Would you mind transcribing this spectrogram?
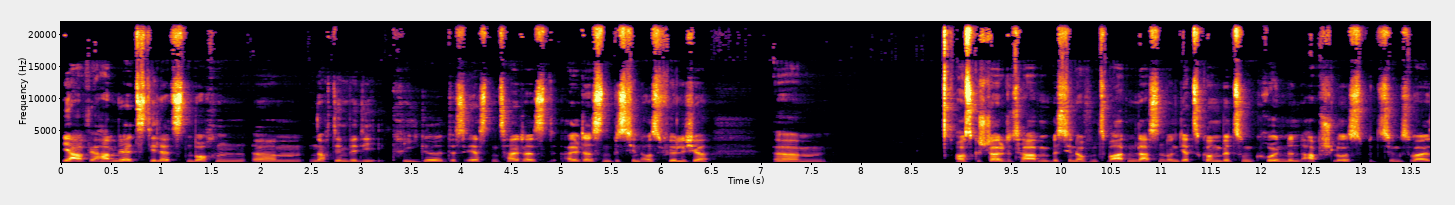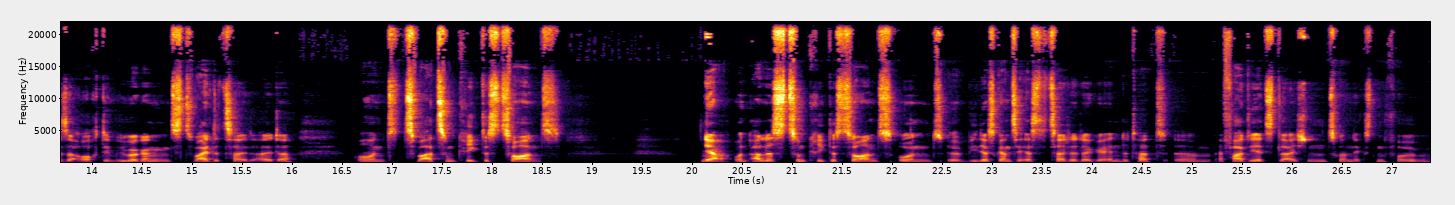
Ja, wir haben jetzt die letzten Wochen, ähm, nachdem wir die Kriege des ersten Zeitalters ein bisschen ausführlicher ähm, ausgestaltet haben, ein bisschen auf uns warten lassen. Und jetzt kommen wir zum krönenden Abschluss, beziehungsweise auch dem Übergang ins zweite Zeitalter. Und zwar zum Krieg des Zorns. Ja, und alles zum Krieg des Zorns und äh, wie das ganze erste Zeitalter geendet hat, ähm, erfahrt ihr jetzt gleich in unserer nächsten Folge.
